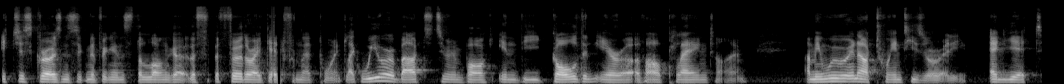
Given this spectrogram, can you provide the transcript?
it just grows in significance the longer, the, f- the further I get from that point. Like we were about to embark in the golden era of our playing time. I mean, we were in our twenties already, and yet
